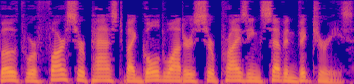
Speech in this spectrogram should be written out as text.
both were far surpassed by Goldwater's surprising seven victories.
